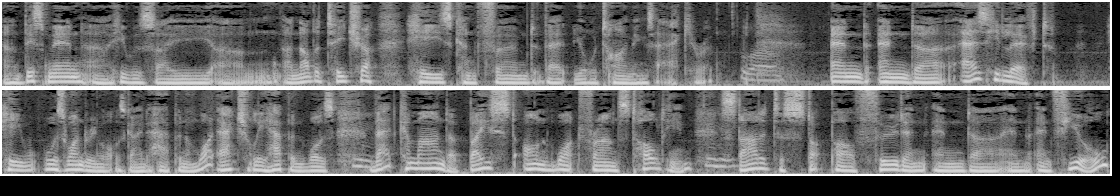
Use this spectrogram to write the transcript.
And this man, uh, he was a um, another teacher. He's confirmed that your timings are accurate." And and uh, as he left, he was wondering what was going to happen. And what actually happened was that commander, based on what Franz told him, started to stockpile food and and uh, and and fuel,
